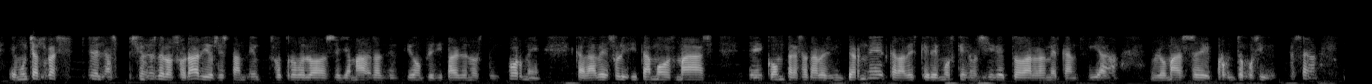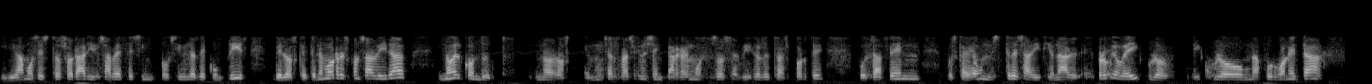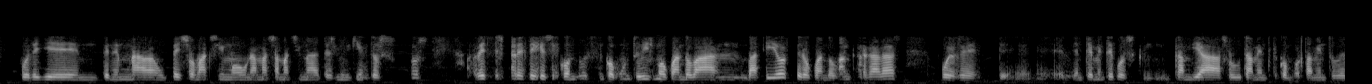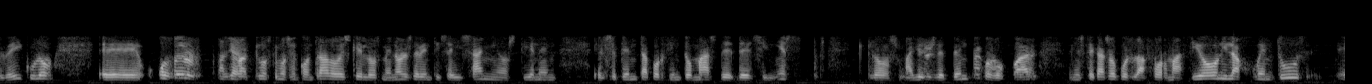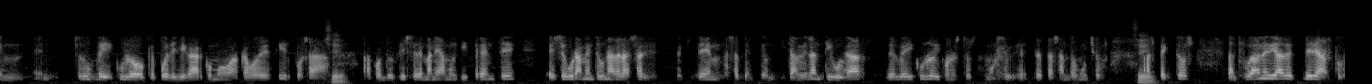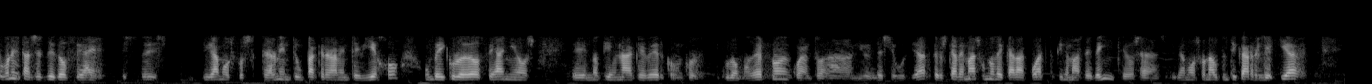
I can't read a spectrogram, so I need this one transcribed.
En muchas ocasiones las presiones de los horarios es también pues, otro de las llamadas de atención principales de nuestro informe. Cada vez solicitamos más eh, compras a través de Internet, cada vez queremos que nos llegue toda la mercancía lo más eh, pronto posible y digamos estos horarios a veces imposibles de cumplir, de los que tenemos responsabilidad, no el conductor no, los que en muchas ocasiones encargamos esos servicios de transporte, pues hacen pues que haya un estrés adicional. El propio vehículo, vehículo, una furgoneta, puede tener un peso máximo, una masa máxima de 3.500 kilos. A veces parece que se conducen como un turismo cuando van vacíos, pero cuando van cargadas, pues eh, eh, evidentemente pues cambia absolutamente el comportamiento del vehículo. Eh, otro de los más llamativos que hemos encontrado es que los menores de 26 años tienen el 70% más de, de siniestros que los mayores de 30, con lo cual, en este caso, pues la formación y la juventud en, en todo un vehículo que puede llegar, como acabo de decir, pues a, conducirse de manera muy diferente, es seguramente una de las áreas que requieren más atención. Y también la antigüedad del vehículo, y con esto estamos repasando muchos aspectos, la antigüedad media de, las furgonetas es de 12 años. es, realmente un parque realmente viejo. Un vehículo de 12 años eh, no tiene nada que ver con, un vehículo moderno en cuanto a nivel de seguridad, pero es que además uno de cada cuatro tiene más de 20, o sea, digamos, una auténtica reliquias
